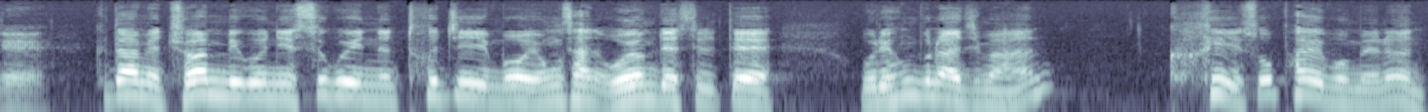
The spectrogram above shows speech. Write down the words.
예. 그 다음에 주한미군이 쓰고 있는 토지 뭐 용산 오염됐을 때 우리 흥분하지만 거기 소파에 보면은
